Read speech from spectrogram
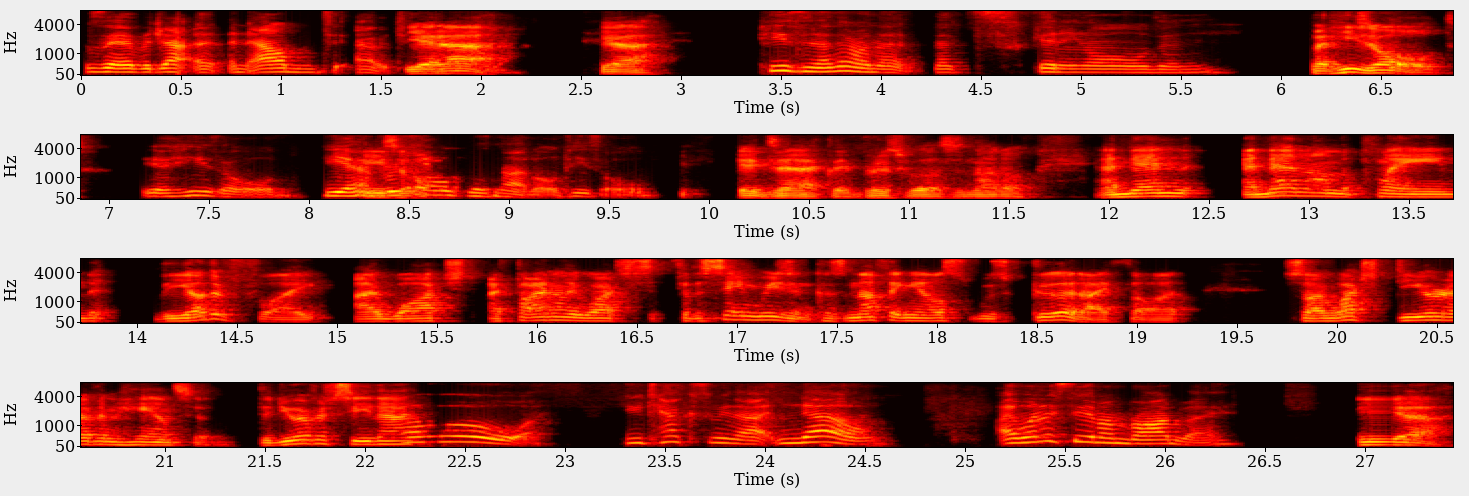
Because they have a, an album to, out. together. Yeah. Yeah. He's another one that that's getting old and But he's old. yeah, he's old. Yeah, He's Bruce old. Willis is not old. He's old. Exactly. Bruce Willis is not old. And then, and then on the plane, the other flight, I watched, I finally watched for the same reason, because nothing else was good, I thought. So I watched Dear Evan Hansen. Did you ever see that? Oh, you texted me that. No, I want to see it on Broadway. Yeah.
